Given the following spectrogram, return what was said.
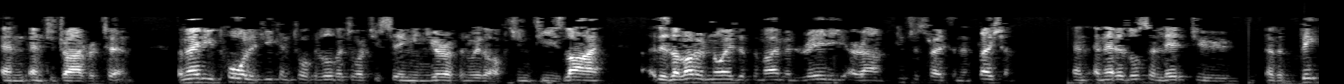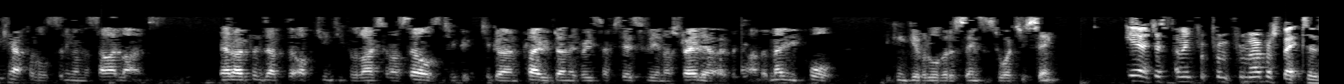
and, and to drive return. But maybe, Paul, if you can talk a little bit to what you're seeing in Europe and where the opportunities lie. There's a lot of noise at the moment, really, around interest rates and inflation, and that has also led to the big capital sitting on the sidelines. That opens up the opportunity for the likes of ourselves to go and play. We've done it very successfully in Australia over time. But maybe, Paul, you can give a little bit of sense as to what you're seeing. Yeah, just, I mean, from our perspective,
